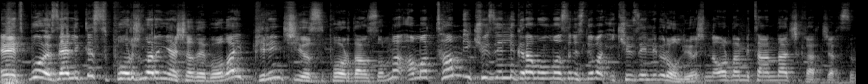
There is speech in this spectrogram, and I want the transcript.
Evet bu özellikle sporcuların yaşadığı bir olay. Pirinç yiyor spordan sonra ama tam 250 gram olmasını istiyor. Bak 251 oluyor. Şimdi oradan bir tane daha çıkartacaksın.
